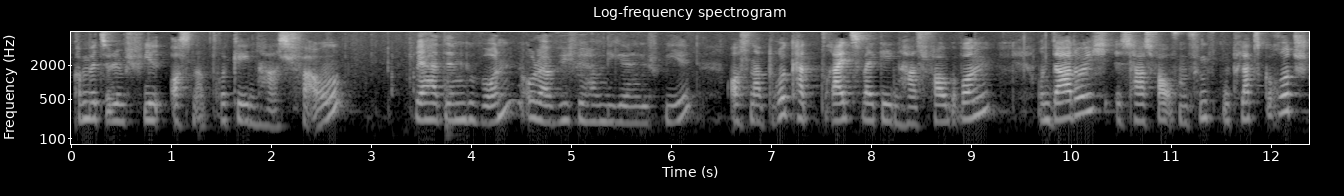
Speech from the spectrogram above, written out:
Kommen wir zu dem Spiel Osnabrück gegen HSV. Wer hat denn gewonnen oder wie viel haben die denn gespielt? Osnabrück hat 3-2 gegen HSV gewonnen und dadurch ist HSV auf den fünften Platz gerutscht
